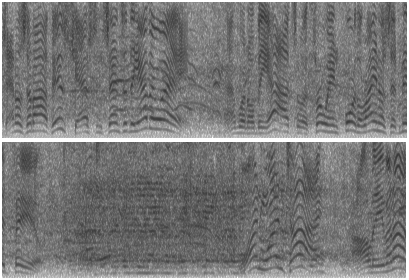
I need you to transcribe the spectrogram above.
settles it off his chest and sends it the other way. That one will be out, so a throw in for the Rhinos at midfield. 1-1 tie. I'll even up.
